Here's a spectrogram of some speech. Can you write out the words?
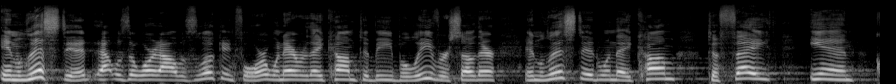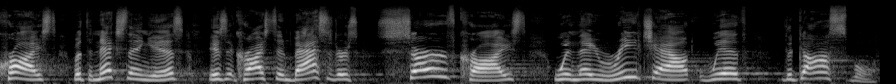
enlisted. That was the word I was looking for whenever they come to be believers. So they're enlisted when they come to faith in Christ. But the next thing is, is that Christ's ambassadors serve Christ when they reach out with the gospel.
